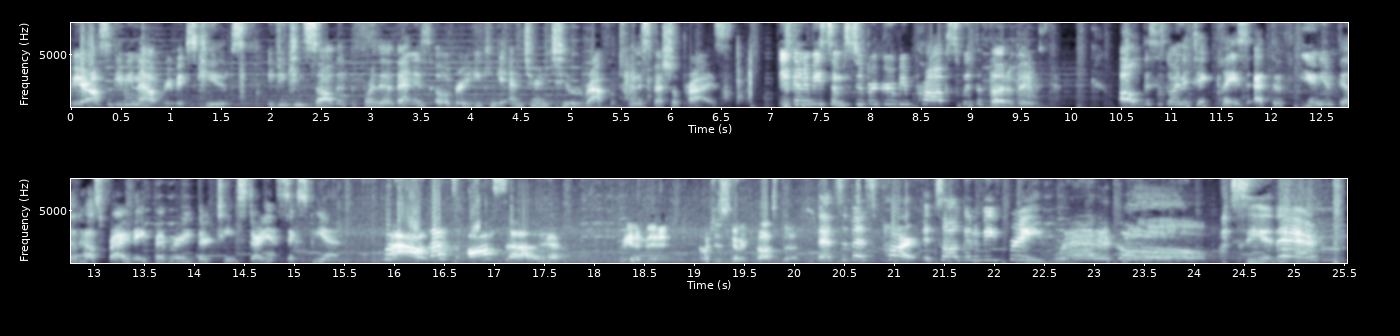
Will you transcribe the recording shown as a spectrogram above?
We are also giving out Rubik's Cubes. If you can solve it before the event is over, you can get entered into a raffle to win a special prize. There's going to be some super groovy props with the photo booth. All of this is going to take place at the Union Fieldhouse Friday, February 13th, starting at 6 p.m. Wow, that's awesome! Yeah. Wait a minute. How much is this gonna cost us? That's the best part. It's all going to be free. Radical! See you there.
